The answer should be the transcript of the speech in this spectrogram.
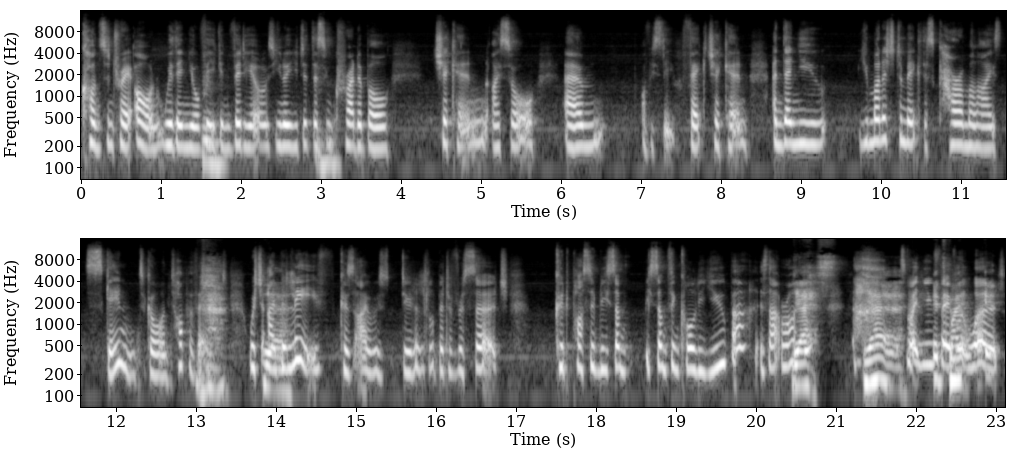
concentrate on within your vegan videos. You know, you did this incredible chicken I saw, um, obviously fake chicken, and then you you managed to make this caramelized skin to go on top of it, which I believe, because I was doing a little bit of research, could possibly some be something called a yuba. Is that right? Yes, yeah, It's my new It's favorite word. it-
